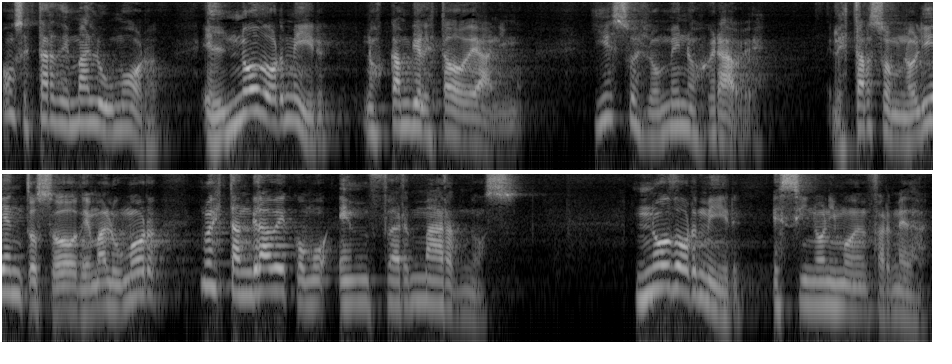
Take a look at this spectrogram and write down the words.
Vamos a estar de mal humor. El no dormir nos cambia el estado de ánimo. Y eso es lo menos grave. El estar somnolientos o de mal humor no es tan grave como enfermarnos. No dormir es sinónimo de enfermedad.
